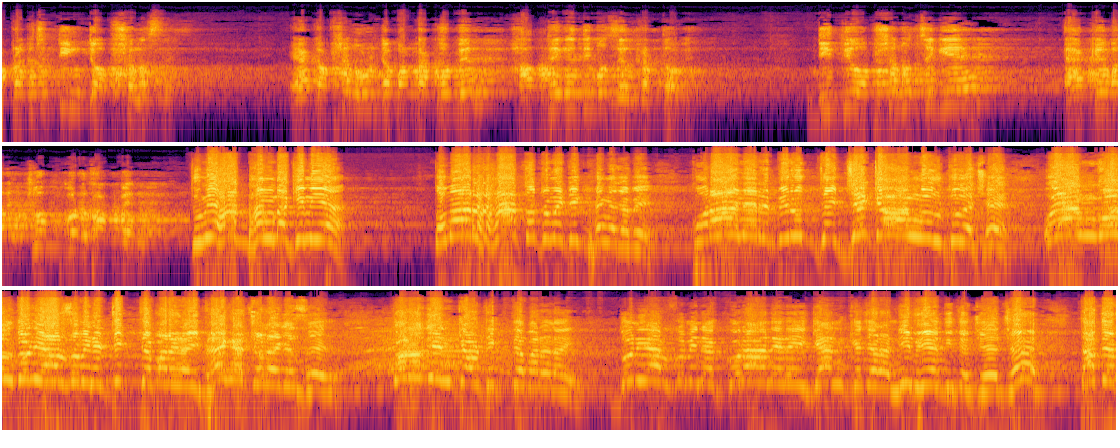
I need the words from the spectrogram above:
আপনার কাছে তিনটে অপশন আছে। এক অপশন উল্টা পাল্টা করবেন হাত ভেঙে দিব জেল কাটতে হবে। দ্বিতীয় অপশন হচ্ছে গিয়ে একেবারে চুপ করে থাকবেন। তুমি হাত ভাঙবা কি মিয়া? তোমার হাত অটোমেটিক ভেঙে যাবে। কোরআনের বিরুদ্ধে যে কেউ আঙ্গুল তুলেছে ওই আঙ্গুল দুনিয়ার জমিনে টিকতে পারে নাই ভেঙে চলে গেছে। কোনোদিন কেউ টিকতে পারে নাই। দুনিয়ার জমিনে কোরআনের এই জ্ঞানকে যারা নিভিয়ে দিতে চেয়েছে, তাদের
